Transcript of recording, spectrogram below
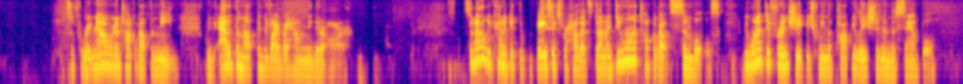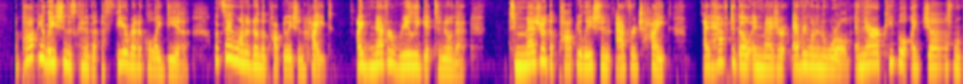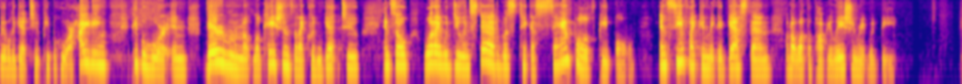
So for right now, we're going to talk about the mean. We've added them up and divide by how many there are. So now that we kind of get the basics for how that's done, I do want to talk about symbols. We want to differentiate between the population and the sample. The population is kind of a, a theoretical idea. Let's say I want to know the population height. I'd never really get to know that. To measure the population average height, I'd have to go and measure everyone in the world. And there are people I just won't be able to get to. People who are hiding, people who are in very remote locations that I couldn't get to. And so what I would do instead was take a sample of people and see if I can make a guess then about what the population rate would be.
